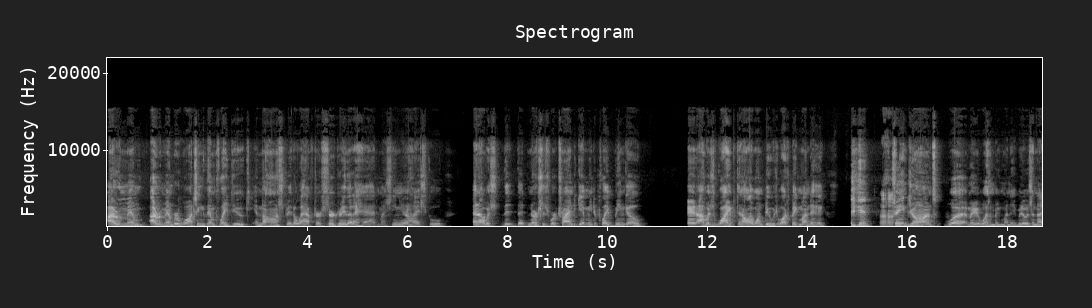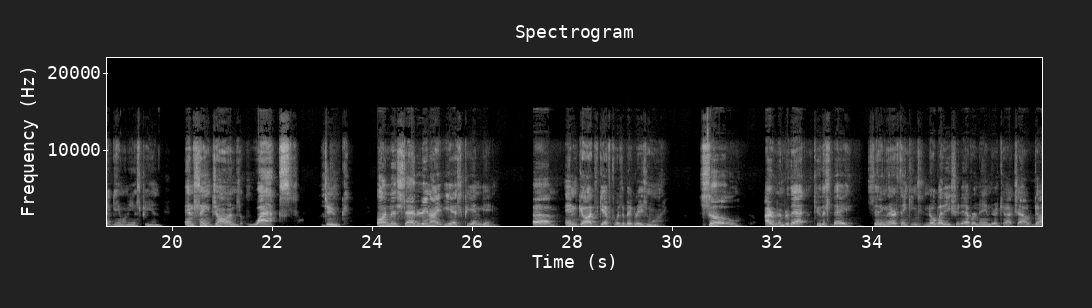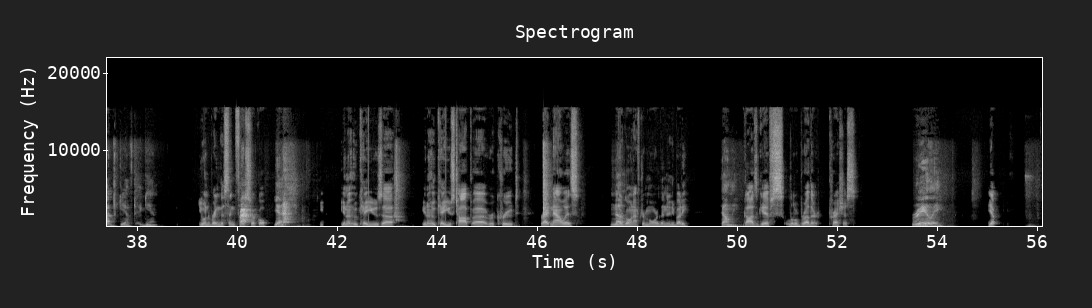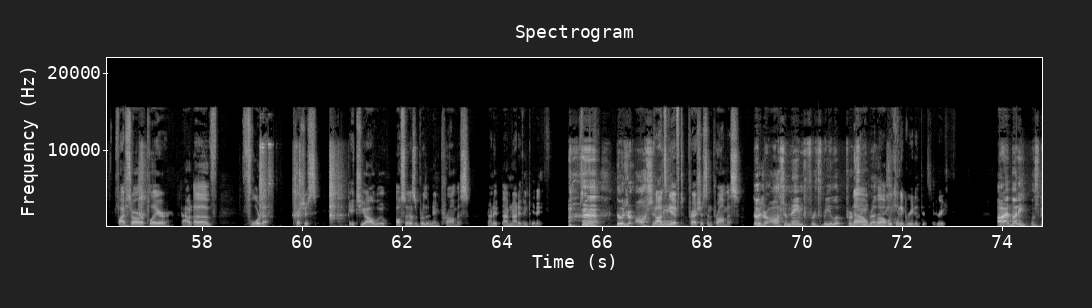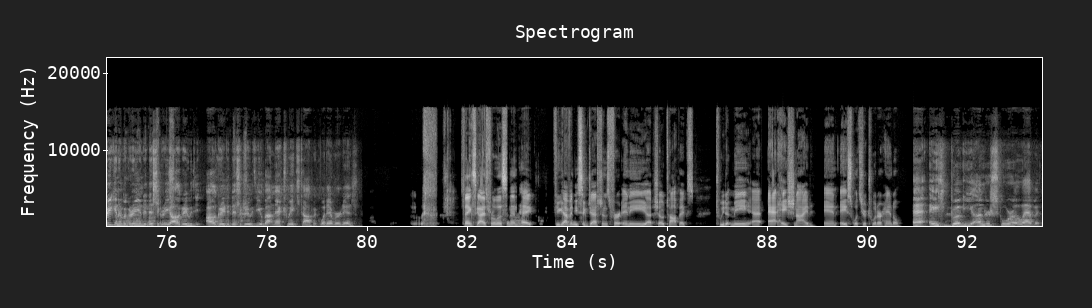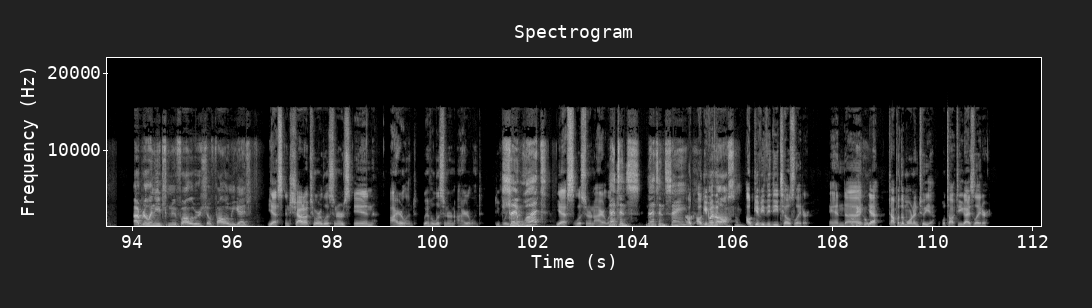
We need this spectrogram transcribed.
I remember I remember watching them play Duke in the hospital after surgery that I had my senior of high school, and I was the, the nurses were trying to get me to play bingo, and I was wiped, and all I wanted to do was watch Big Monday. And uh-huh. St. John's was maybe it wasn't Big Monday, but it was a night game on ESPN. And St. John's waxed Duke on the Saturday night ESPN game. Um, and God's gift was a big reason why. So I remember that to this day, sitting there thinking nobody should ever name their child God's gift again. You want to bring this thing full circle? Yes. You know who KU's uh, you know who KU's top uh, recruit right now is? No. They're going after more than anybody. Tell me. God's gifts, little brother, Precious. Really? Yep. Five star player out of Florida. Precious Achiuwa also has a brother named Promise. Not, I'm not even kidding. So, Those are awesome. God's names. gift, Precious, and Promise. Those are awesome names for three for no, three brothers. Well, we can agree to disagree. All right, buddy. Well, speaking of agreeing to disagree, I'll agree with you. I'll agree to disagree with you about next week's topic, whatever it is. Thanks, guys, for listening. Hey, if you have any suggestions for any uh, show topics, tweet at me at at Hayschneid. And Ace, what's your Twitter handle? At Ace Boogie underscore eleven. I really need some new followers, so follow me, guys. Yes, and shout out to our listeners in Ireland. We have a listener in Ireland. Do you believe Say that? what? Yes, listener in Ireland. That's ins- that's insane. I'll, I'll give you but the, awesome. I'll give you the details later. And uh, Okay, cool. yeah, top of the morning to you. We'll talk to you guys later.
